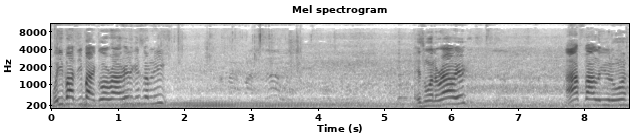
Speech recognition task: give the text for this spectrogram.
What you about to, you about to go around here to get something to eat? Is one around here? I'll follow you to one.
